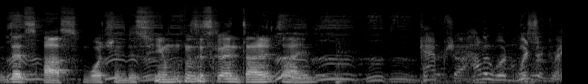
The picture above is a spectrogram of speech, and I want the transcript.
That's us watching this film this entire time. Capture Hollywood wizardry.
